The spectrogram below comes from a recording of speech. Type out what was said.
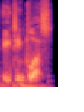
18 plus.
